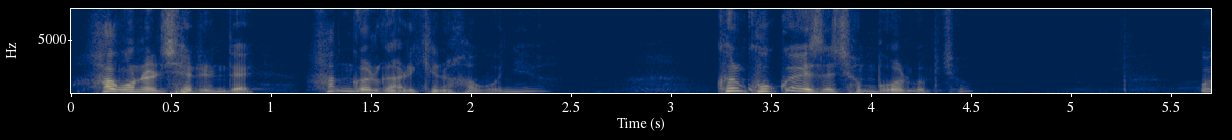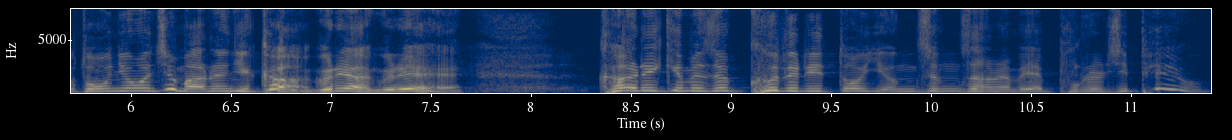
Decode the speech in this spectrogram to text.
학원을 차리는데 한글 가르치는 학원이야. 그럼 국가에서 전부 월급 줘. 어, 돈이 원체 많으니까 그래 안 그래? 가르치면서 그들이 또 영성 산업에 불을 지펴요.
